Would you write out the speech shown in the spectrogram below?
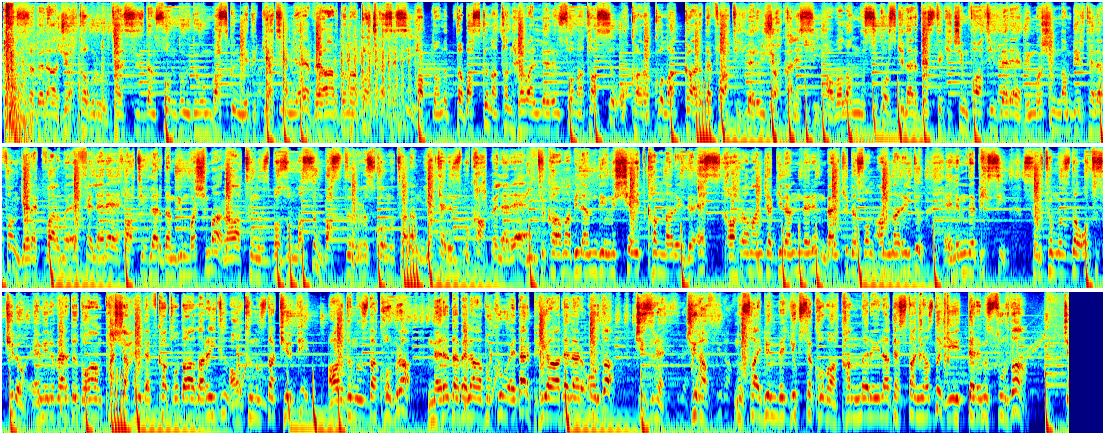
Kimse bela cepte vurur Telsizden son duyduğum baskın yedik. Yatın yere ve ardına doçka sesi. Haplanıp da baskın atan hevallerin son hatası. O karakol Hakkari'de Fatihlerin jök kalesi. Havalandı Skorskiler destek için Fatihlere. Binbaşından bir telefon gerek var mı Efe'lere? Fatihlerden binbaşıma rahatınız bozulmasın. Bastırırız komutanım yeteriz bu kahvelere İntikama bilendiğimiz şehit kanlarıydı. Es kahramanca gidenlerin belki de son anlarıydı. Elimde biksi sırtımızda 30 kilo. Emir verdi Doğan Paşa hedef Kato dağlarıydı. Altımızda kirpi ardımızda kobra. Nerede bela vuku eder piyadeler orada. Cizre, Ciraf, Nusaybin ve Yüksekova Kanlarıyla destan yazdı. Yiğitlerimiz surda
